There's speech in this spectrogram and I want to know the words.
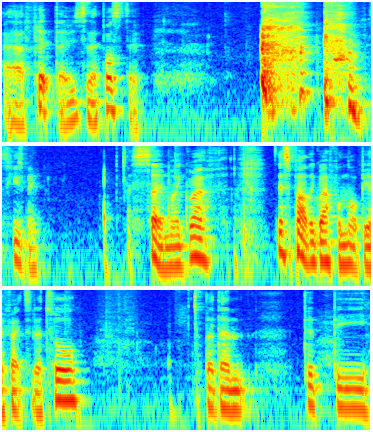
uh, flip those so they're positive. Excuse me. So my graph, this part of the graph will not be affected at all. But then the, the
